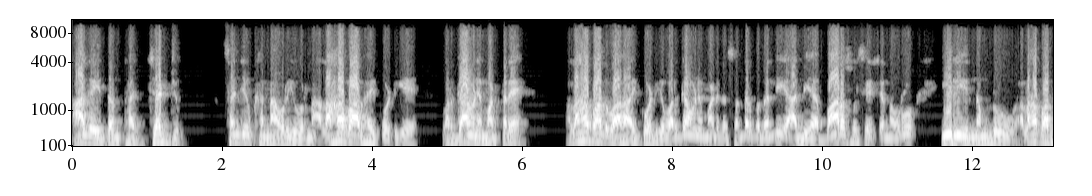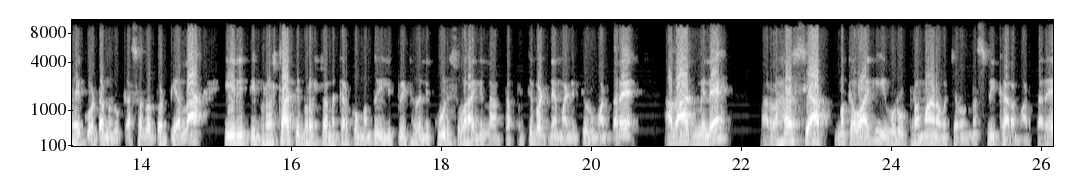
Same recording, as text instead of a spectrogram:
ಆಗ ಇದ್ದಂತಹ ಜಡ್ಜು ಸಂಜೀವ್ ಖನ್ನಾ ಅವರು ಇವ್ರನ್ನ ಅಲಹಾಬಾದ್ ಹೈಕೋರ್ಟ್ಗೆ ವರ್ಗಾವಣೆ ಮಾಡ್ತಾರೆ. ಅಲಹಾಬಾದ್ ಹೈಕೋರ್ಟ್ ಹೈಕೋರ್ಟ್ಗೆ ವರ್ಗಾವಣೆ ಮಾಡಿದ ಸಂದರ್ಭದಲ್ಲಿ ಅಲ್ಲಿಯ ಬಾರ್ ಅಸೋಸಿಯೇಷನ್ ಅವರು, ಈ ರೀ ನಮ್ದು ಅಲಹಾಬಾದ್ ಹೈಕೋರ್ಟ್ ಅನ್ನೋದು ಕಸದ ತೊಟ್ಟಿ ಅಲ್ಲ ಈ ರೀತಿ ಭ್ರಷ್ಟಾತಿ ಭ್ರಷ್ಟನ್ನ ಕರ್ಕೊಂಡ್ಬಂದು ಇಲ್ಲಿ ಪೀಠದಲ್ಲಿ ಕೂರಿಸುವ ಹಾಗಿಲ್ಲ ಅಂತ ಪ್ರತಿಭಟನೆ ಮಾಡ್ಲಿಕ್ಕೆ ಇವರು ಮಾಡ್ತಾರೆ. ಅದಾದ್ಮೇಲೆ ರಹಸ್ಯಾತ್ಮಕವಾಗಿ ಇವರು ಪ್ರಮಾಣ ವಚನವನ್ನ ಸ್ವೀಕಾರ ಮಾಡ್ತಾರೆ,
